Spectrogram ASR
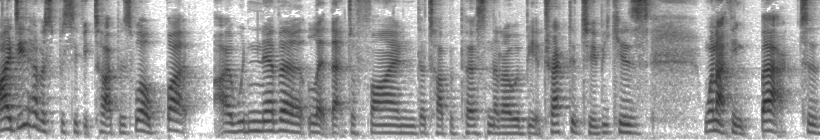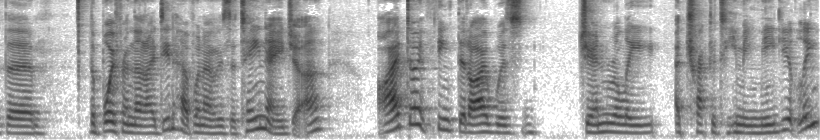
I did have a specific type as well, but I would never let that define the type of person that I would be attracted to because when I think back to the the boyfriend that I did have when I was a teenager, I don't think that I was generally attracted to him immediately,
